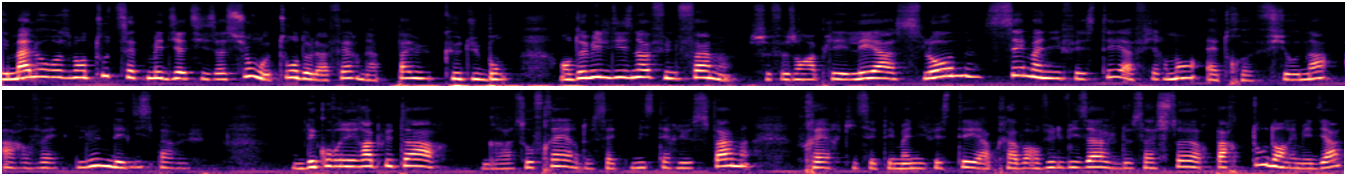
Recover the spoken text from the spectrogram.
Et malheureusement, toute cette médiatisation autour de l'affaire n'a pas eu que du bon. En 2019, une femme, se faisant appeler Léa Sloan, s'est manifestée affirmant être Fiona Harvey, l'une des disparues. On découvrira plus tard, grâce au frère de cette mystérieuse femme, frère qui s'était manifesté après avoir vu le visage de sa sœur partout dans les médias,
